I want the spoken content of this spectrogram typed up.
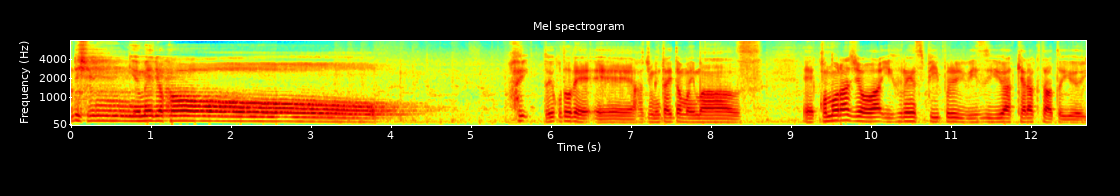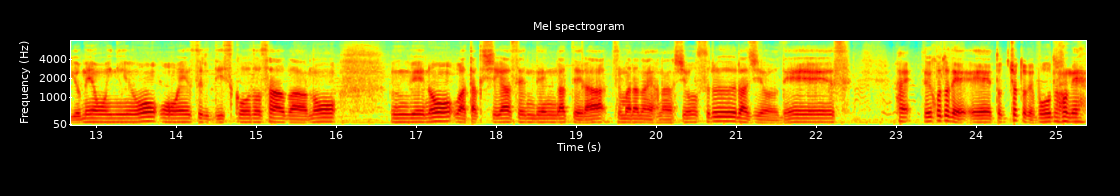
堀春夢旅行。はいということで、えー、始めたいと思います、えーこのラジオは Influence People with Your Character という夢追い人を応援する Discord サーバーの運営の私が宣伝がてらつまらない話をするラジオです。はい、ということで、えー、とちょっとね、ボードをね、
